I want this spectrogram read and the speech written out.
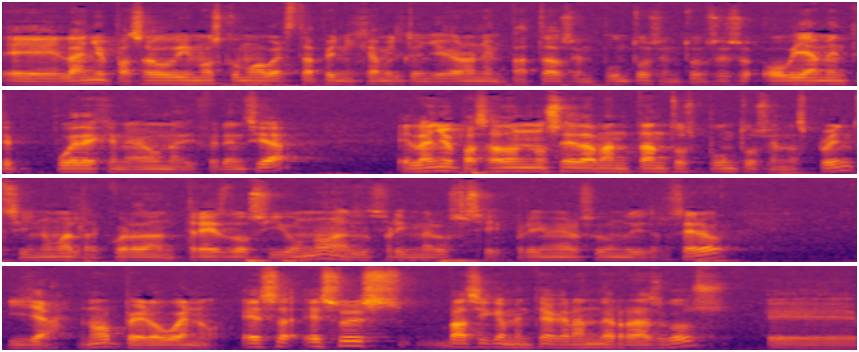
Eh, el año pasado vimos cómo Verstappen y Hamilton llegaron empatados en puntos, entonces obviamente puede generar una diferencia. El año pasado no se daban tantos puntos en la sprint, si no mal recuerdo, eran 3, 2 y 1, al primero, sí, primero, segundo y tercero. Y ya, ¿no? Pero bueno, esa, eso es básicamente a grandes rasgos eh,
